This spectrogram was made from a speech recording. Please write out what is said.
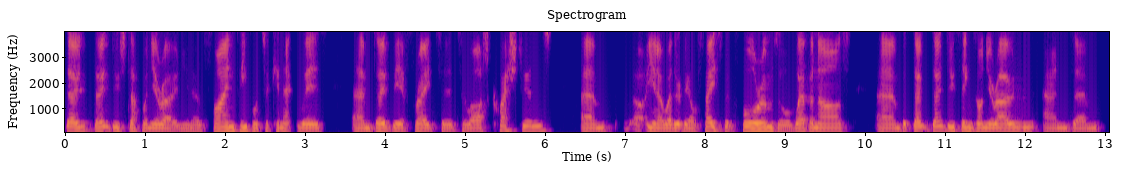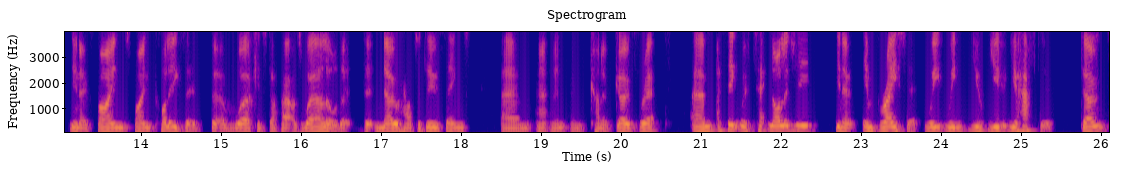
don't don't do stuff on your own. You know, find people to connect with. Um, don't be afraid to to ask questions. Um, uh, you know, whether it be on Facebook forums or webinars. Um, but don't don't do things on your own, and um, you know, find find colleagues that, that are working stuff out as well, or that that know how to do things um, and, and, kind of go for it. Um, I think with technology, you know, embrace it. We, we, you, you, you have to. Don't,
